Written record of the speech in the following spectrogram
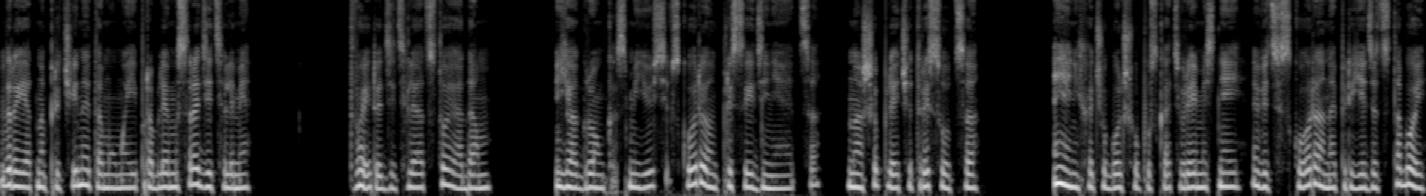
Вероятно, причиной тому мои проблемы с родителями. Твои родители отстой, Адам. Я громко смеюсь, и вскоре он присоединяется. Наши плечи трясутся. Я не хочу больше упускать время с ней, ведь скоро она переедет с тобой.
